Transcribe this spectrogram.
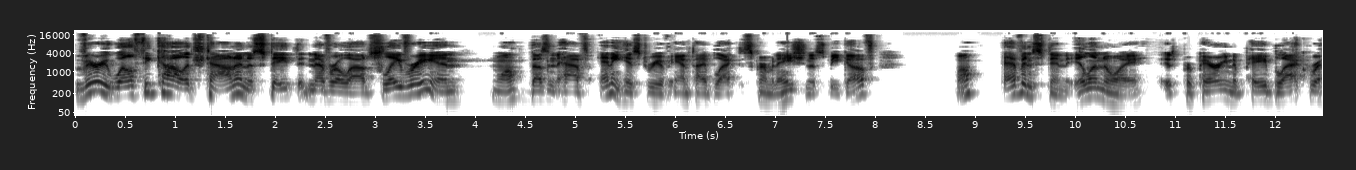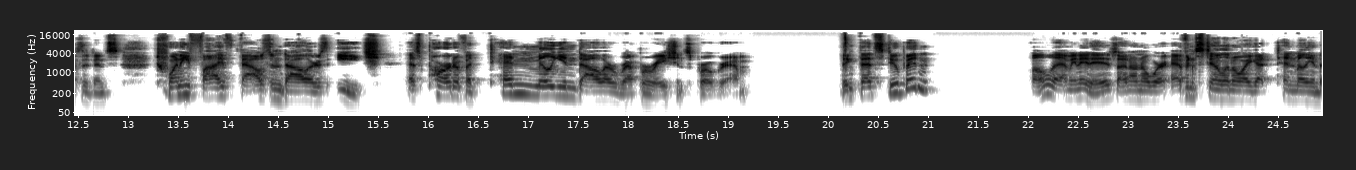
very wealthy college town in a state that never allowed slavery and, well, doesn't have any history of anti black discrimination to speak of, well, Evanston, Illinois is preparing to pay black residents $25,000 each as part of a $10 million reparations program. Think that's stupid? Well, I mean, it is. I don't know where Evanston, Illinois got $10 million.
